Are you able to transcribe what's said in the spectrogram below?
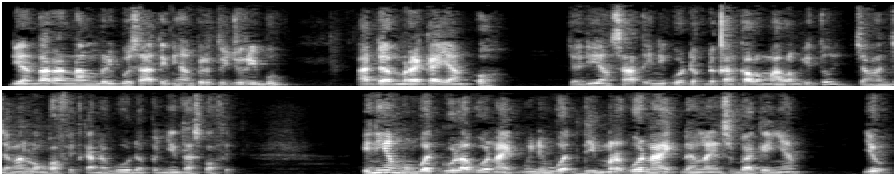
di antara 6.000 saat ini hampir 7.000 ada mereka yang oh jadi yang saat ini gue deg-degan kalau malam itu jangan-jangan long covid karena gue udah penyintas covid ini yang membuat gula gue naik ini membuat dimmer gue naik dan lain sebagainya yuk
